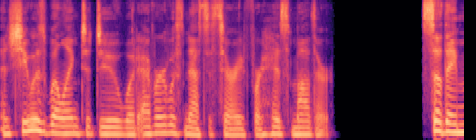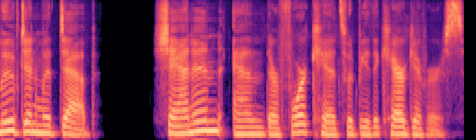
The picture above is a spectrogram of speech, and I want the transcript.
and she was willing to do whatever was necessary for his mother. So they moved in with Deb. Shannon and their four kids would be the caregivers.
